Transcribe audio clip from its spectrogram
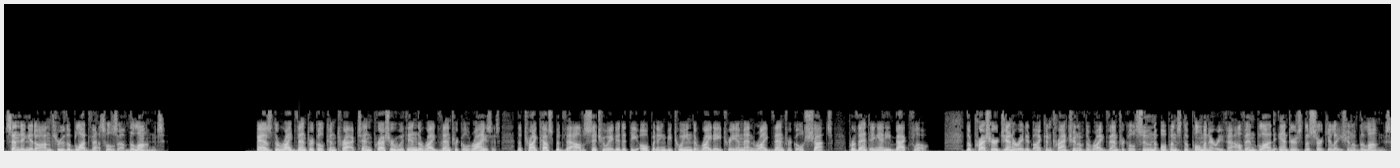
sending it on through the blood vessels of the lungs. As the right ventricle contracts and pressure within the right ventricle rises, the tricuspid valve situated at the opening between the right atrium and right ventricle shuts, preventing any backflow. The pressure generated by contraction of the right ventricle soon opens the pulmonary valve and blood enters the circulation of the lungs.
